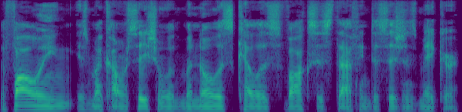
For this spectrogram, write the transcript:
The following is my conversation with Manolis Kellis, Vox's staffing decisions maker.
